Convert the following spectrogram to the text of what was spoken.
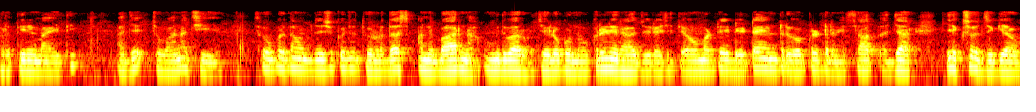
ભરતીની માહિતી. આજે જોવાના છીએ. સૌપ્રથમ આપ જોઈ શકો છો ધોરણ દસ અને બારના ઉમેદવારો, જે લોકો નોકરીની રાહ જોઈ રહ્યા છે, તેઓ માટે ડેટા એન્ટ્રી ઓપરેટરની સાત હજાર એકસો જગ્યાઓ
